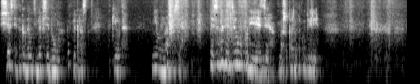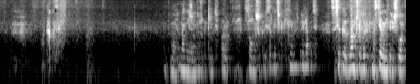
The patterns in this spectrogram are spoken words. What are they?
Счастье это когда у тебя все дома. Как прекрасно. Такие вот милые надписи. Я сегодня сделала в подъезде. На шикарной такой двери. Вот так вот. Думаю, на нижней тоже какие-нибудь пару солнышек или сердечек каких-нибудь приляпать. Соседка главное, чтобы на стены не перешло.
